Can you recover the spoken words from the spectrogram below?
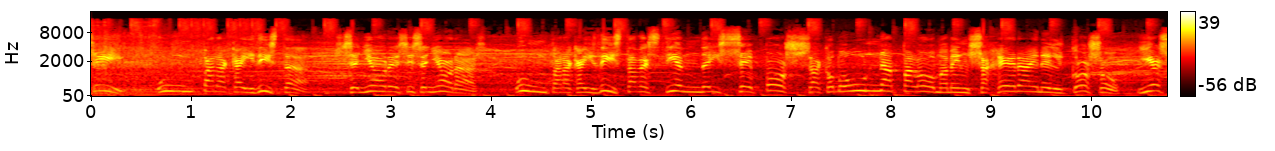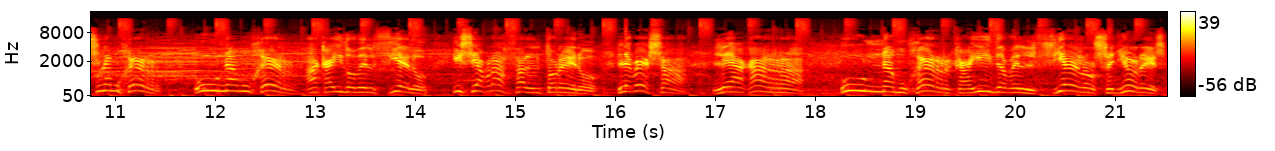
Sí, un paracaidista. Señores y señoras, un paracaidista desciende y se posa como una paloma mensajera en el coso. Y es una mujer, una mujer ha caído del cielo y se abraza al torero, le besa, le agarra. Una mujer caída del cielo, señores,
